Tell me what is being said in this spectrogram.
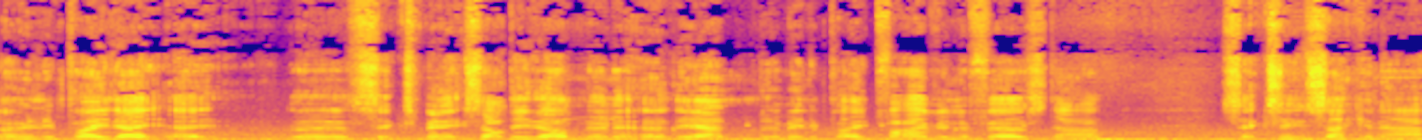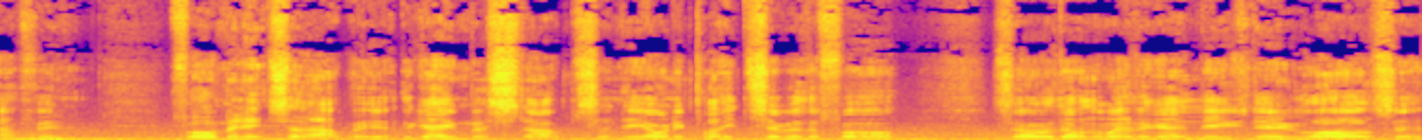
I mean, he played eight, eight uh, six minutes added on at the end. I mean, he played five in the first half, six in second half, and four minutes of that, the game was stopped, and they only played two of the four. So I don't know where they're getting these new laws that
